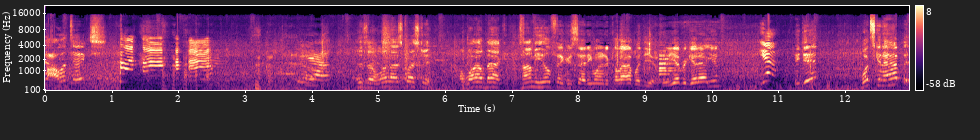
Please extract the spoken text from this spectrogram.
Politics? Yeah. Lizzo, one last question. A while back, Tommy Hilfiger said he wanted to collab with you. Did he ever get at you? Yeah. He did? What's gonna happen?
